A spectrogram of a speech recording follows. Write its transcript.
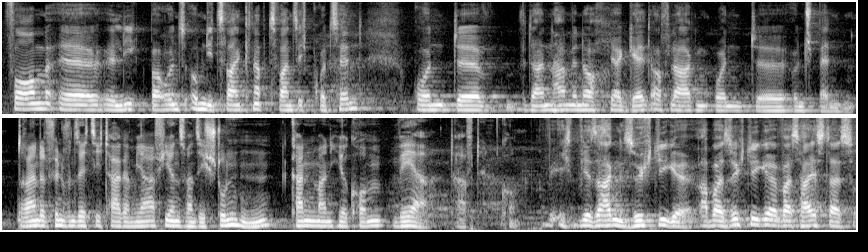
Form, äh, liegt bei uns um die zwei, knapp 20 Prozent. Und äh, dann haben wir noch ja, Geldauflagen und, äh, und Spenden. 365 Tage im Jahr, 24 Stunden kann man hier kommen. Wer darf denn kommen? Ich, wir sagen Süchtige, aber Süchtige, was heißt das? Äh,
